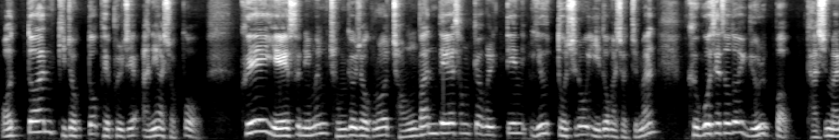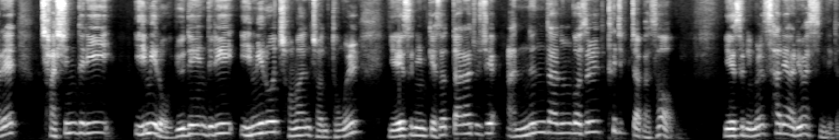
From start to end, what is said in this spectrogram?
어떠한 기적도 베풀지 아니하셨고 그의 예수님은 종교적으로 정반대의 성격을 띤 이웃 도시로 이동하셨지만 그곳에서도 율법, 다시 말해 자신들이 임의로 유대인들이 임의로 정한 전통을 예수님께서 따라주지 않는다는 것을 트집 잡아서 예수님을 살해하려 했습니다.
